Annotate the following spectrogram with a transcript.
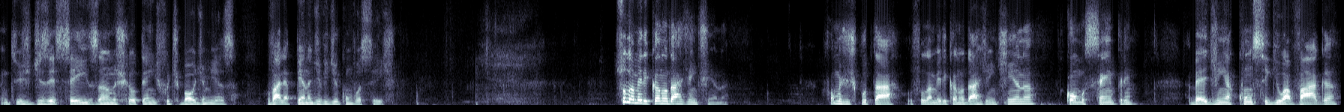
entre os 16 anos que eu tenho de futebol de mesa. Vale a pena dividir com vocês. Sul-americano da Argentina. Fomos disputar o Sul-Americano da Argentina. Como sempre, a Bedinha conseguiu a vaga.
